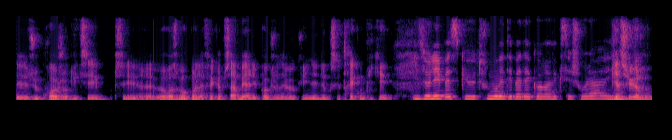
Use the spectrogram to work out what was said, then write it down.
Et je crois aujourd'hui que c'est, heureusement qu'on l'a fait comme ça, mais à l'époque j'en avais aucune, et donc c'est très compliqué. Isolé parce que tout le monde n'était pas d'accord avec ces choix-là. Bien sûr,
